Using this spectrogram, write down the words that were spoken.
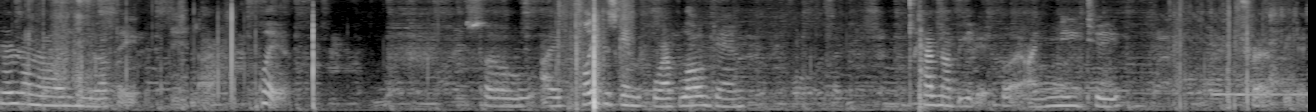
Don't know how to update, and I play it. So, I've played this game before, I've logged in, have not beat it, but I need to try to beat it.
